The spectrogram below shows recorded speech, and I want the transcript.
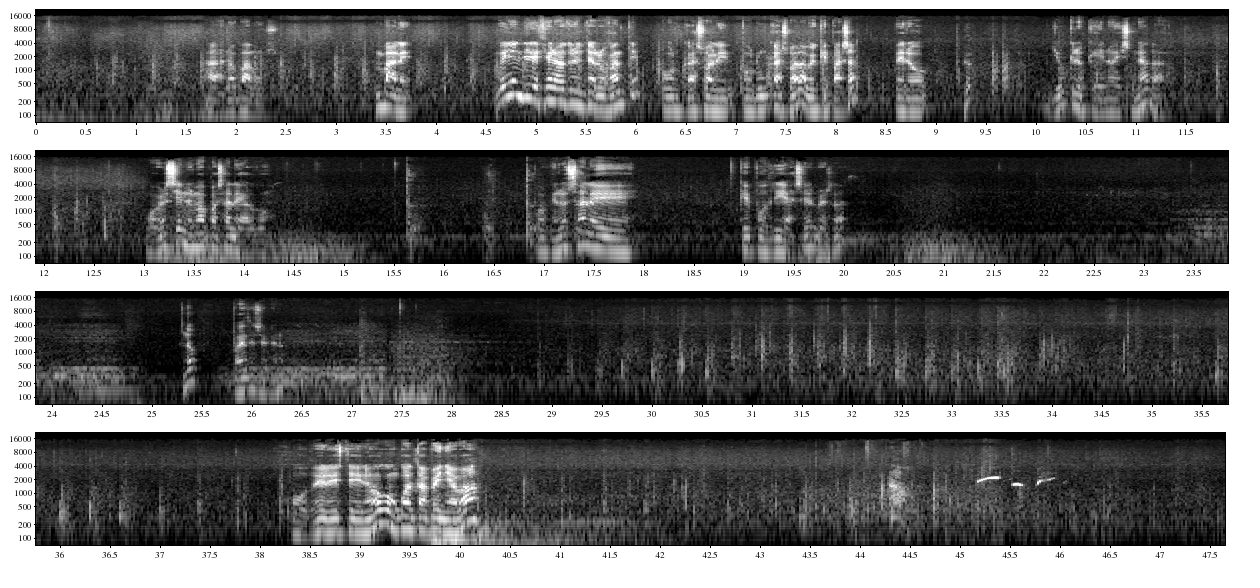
Ahora, nos vamos. Vale. Voy en dirección a otro interrogante, por casualidad, por un casual, a ver qué pasa. Pero yo creo que no es nada. O a ver si en el mapa sale algo. Porque no sale... ¿Qué podría ser, verdad? Parece ser que no. Joder, este, ¿no? ¿Con cuánta peña va?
